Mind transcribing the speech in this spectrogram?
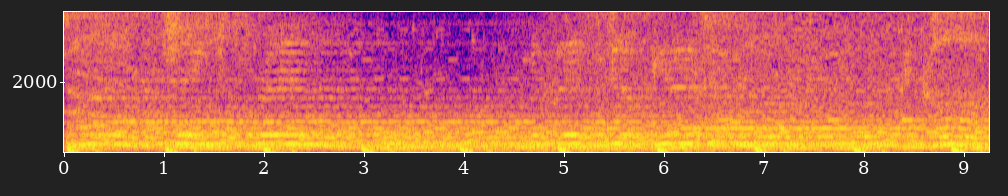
Times have changed, Oh.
